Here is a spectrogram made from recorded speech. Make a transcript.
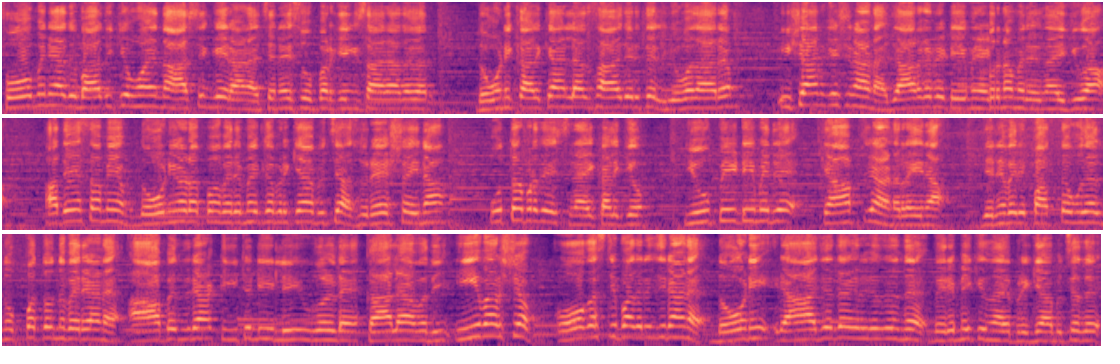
ഫോമിനെ അത് ബാധിക്കുമോ എന്ന ആശങ്കയിലാണ് ചെന്നൈ സൂപ്പർ കിങ്സ് ആരാധകർ. ധോണി കളിക്കാനില്ലാത്ത സാഹചര്യത്തിൽ യുവതാരം ഇഷാൻ കിഷനാണ് ജാർഖണ്ഡ് ടീമിനെ ടൂർണമെന്റിൽ നയിക്കുക. അതേസമയം ധോണിയോടൊപ്പം വിരമിക്കൽ പ്രഖ്യാപിച്ച സുരേഷ് റെയ്ന ഉത്തർപ്രദേശിനായി കളിക്കും. യു പി ടീമിന്റെ ക്യാപ്റ്റനാണ് റെയ്ന. ജനുവരി പത്ത് മുതൽ മുപ്പത്തൊന്ന് വരെയാണ് ആഭ്യന്തര ടി ട്വന്റി ലീഗുകളുടെ കാലാവധി. ഈ വർഷം ഓഗസ്റ്റ് പതിനഞ്ചിനാണ് ധോണി രാജ്യാന്തര ക്രിക്കറ്റിൽ നിന്ന് വിരമിക്കുന്നതായി പ്രഖ്യാപിച്ചത്.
